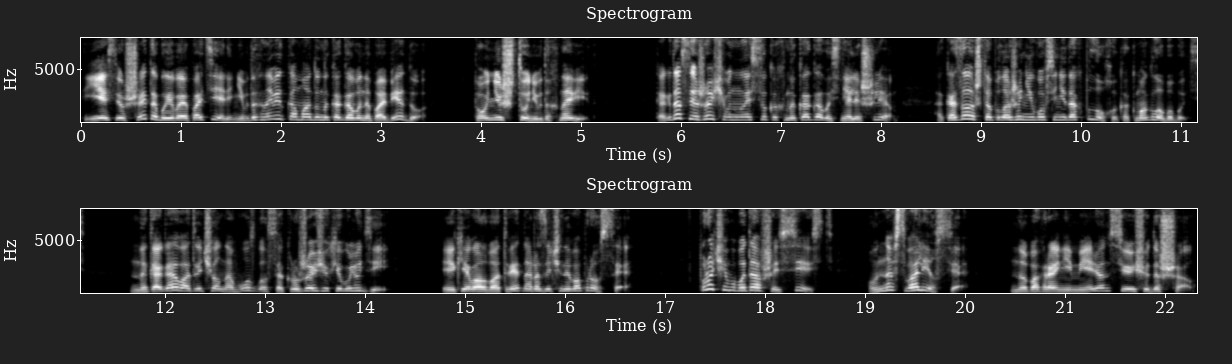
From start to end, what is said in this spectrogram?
Если уж эта боевая потеря не вдохновит команду Накагава на победу, то ничто не вдохновит. Когда с лежащего на носилках Накагава сняли шлем, оказалось, что положение вовсе не так плохо, как могло бы быть. Накагава отвечал на возгласы окружающих его людей и кивал в ответ на различные вопросы. Впрочем, попытавшись сесть, он вновь свалился, но, по крайней мере, он все еще дышал.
